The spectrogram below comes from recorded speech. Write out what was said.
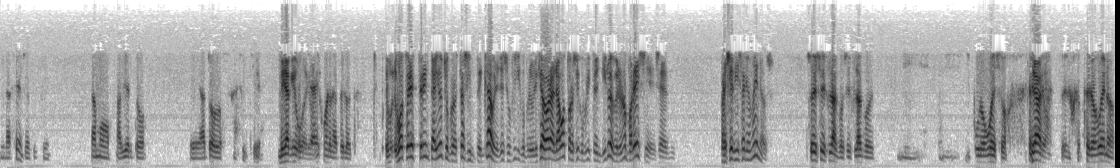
en el ascenso, así que estamos abiertos eh, a todos, así que Mirá qué bueno. es jugar la pelota. Eh, Vos tenés 38, pero estás impecable, tenés un físico privilegiado. Ahora en agosto recién cumplís 39, pero no parece. O sea, parecés 10 años menos. Soy soy flaco, soy flaco y, y- y puro hueso. Claro. pero, pero bueno,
